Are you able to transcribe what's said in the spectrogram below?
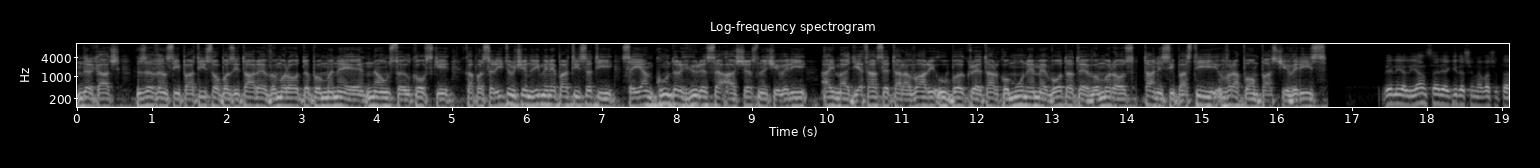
Ndërkaq, zëdhënësi i partisë opozitare VMRO-DPMNE, Naum Stoilkovski, ka përsëritur qëndrimin e partisë së tij se janë kundër hyrjes së ASH-së në qeveri. Ai madje tha se Taravari u bë kryetar komune me votat e VMRO-së, tani sipas tij vrapon pas qeverisë. Dali Alijansa reagirë që në vashëta.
